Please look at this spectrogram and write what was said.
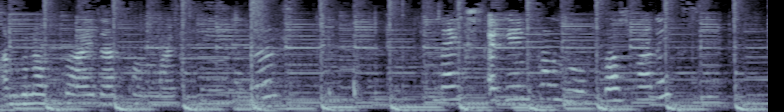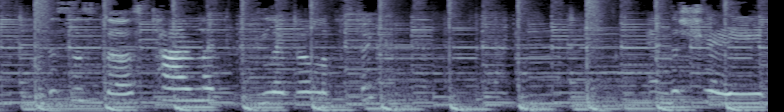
I'm gonna apply that from my fingers next again from Rude Cosmetics. This is the Starlet Glitter Lipstick the shade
